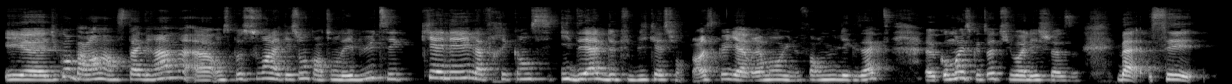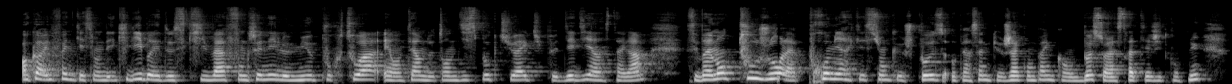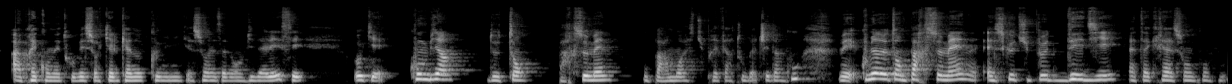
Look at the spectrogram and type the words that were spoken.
Et euh, du coup, en parlant d'Instagram, euh, on se pose souvent la question quand on débute, c'est quelle est la fréquence idéale de publication? Alors, est-ce qu'il y a vraiment une formule exacte? Euh, Comment est-ce que toi, tu vois les choses? Bah, c'est encore une fois une question d'équilibre et de ce qui va fonctionner le mieux pour toi et en termes de temps de dispo que tu as et que tu peux dédier à Instagram. C'est vraiment toujours la première question que je pose aux personnes que j'accompagne quand on bosse sur la stratégie de contenu, après qu'on ait trouvé sur quel canal de communication elles avaient envie d'aller, c'est OK, combien de temps par semaine ou par mois si tu préfères tout batcher d'un coup, mais combien de temps par semaine est-ce que tu peux dédier à ta création de contenu?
